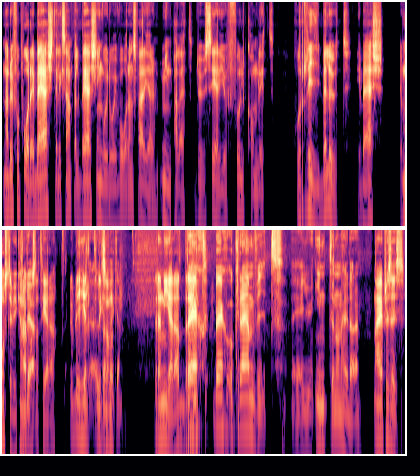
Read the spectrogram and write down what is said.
när du får på dig beige till exempel, beige ingår ju då i vårens färger, min palett, du ser ju fullkomligt horribel ut i beige. Det måste vi kunna Ja, konstatera. Du blir helt Utan liksom, dränerad. Beige, beige och krämvit är ju inte någon höjdare. Nej, precis.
